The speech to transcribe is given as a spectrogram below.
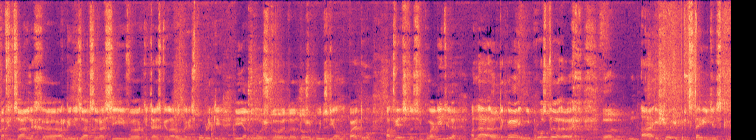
официальных э, организаций России в Китайской Народной Республике. И я думаю, что это тоже будет сделано. Поэтому ответственность руководителя, она э, такая не просто, а еще и представительская.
